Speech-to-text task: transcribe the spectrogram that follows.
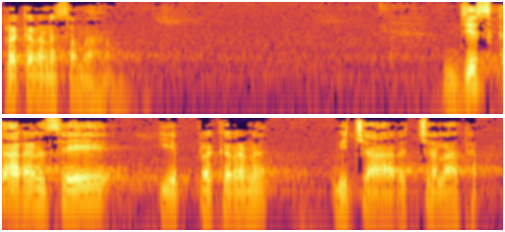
प्रकरण समाह जिस कारण से ये प्रकरण विचार चला था।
